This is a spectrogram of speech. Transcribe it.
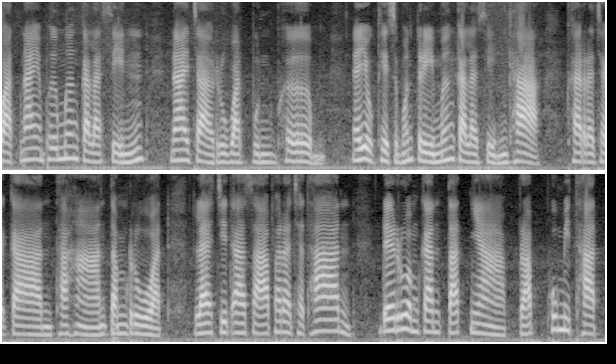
วัฒน์นายอำเภอเมืองกาลสินนายจารุวัฒน์บุญเพิ่มนายกเทศมนตรีเมืองกาลสินค่ะ ข้าราชการ ทหาร ตำรวจ และจิตอาสาพระราชทาน ได้ร่วมกันตัดหญ้าปรับภูมิทัศน์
